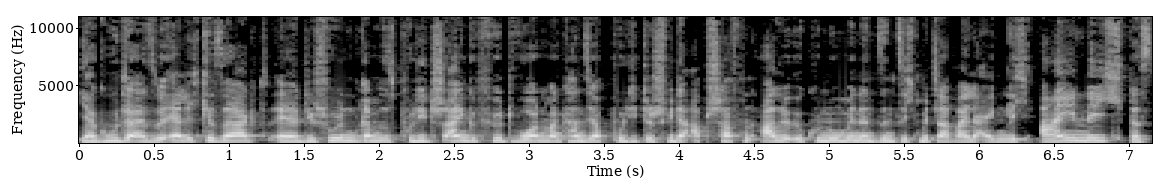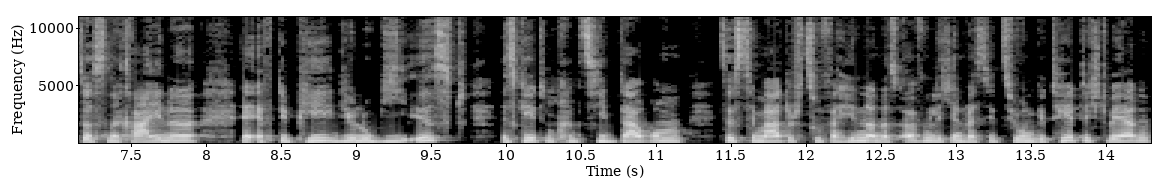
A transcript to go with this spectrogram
Ja gut, also ehrlich gesagt, äh, die Schuldenbremse ist politisch eingeführt worden. Man kann sie auch politisch wieder abschaffen. Alle Ökonominnen sind sich mittlerweile eigentlich einig, dass das eine reine äh, FDP-Ideologie ist. Es geht im Prinzip darum, systematisch zu verhindern, dass öffentliche Investitionen getätigt werden.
